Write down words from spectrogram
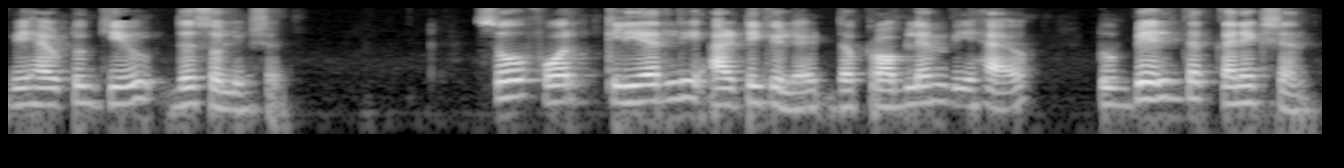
we have to give the solution. So, for clearly articulate the problem we have to build the connection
